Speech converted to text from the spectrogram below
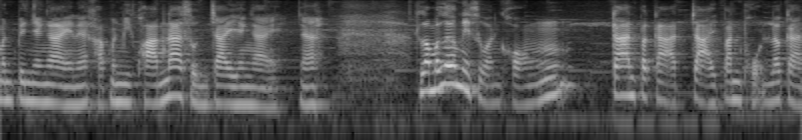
มันเป็นยังไงนะครับ มันมีความน่าสนใจยังไงนะ เรามาเริ่มในส่วนของการประกาศจ่ายปันผลแล้วกัน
